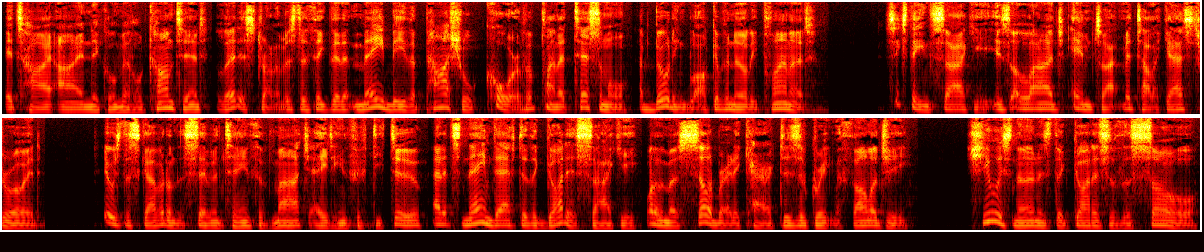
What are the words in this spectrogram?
Its high iron nickel metal content led astronomers to think that it may be the partial core of a planetesimal, a building block of an early planet. 16 Psyche is a large M-type metallic asteroid. It was discovered on the 17th of March 1852 and it's named after the goddess Psyche, one of the most celebrated characters of Greek mythology. She was known as the goddess of the soul.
